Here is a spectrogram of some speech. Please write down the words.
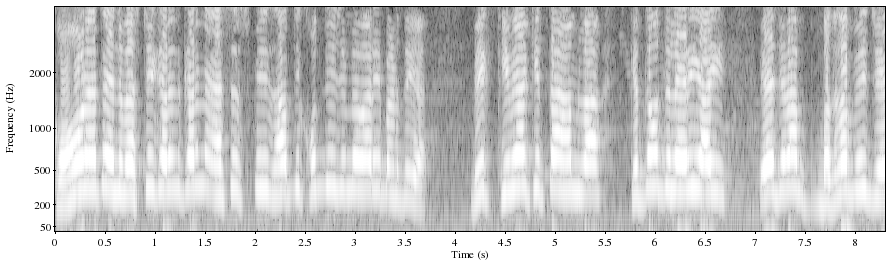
ਕੌਣ ਹੈ ਤੇ ਇਨਵੈਸਟੀਗੇਸ਼ਨ ਕਰਨ? ਐਸਐਸਪੀ ਸਾਹਿਬ ਦੀ ਖੁਦ ਦੀ ਜ਼ਿੰਮੇਵਾਰੀ ਬਣਦੀ ਹੈ। ਵੀ ਕਿਵੇਂ ਕੀਤਾ ਹਮਲਾ? ਕਿੱਦੋਂ ਦਲੇਰੀ ਆਈ? ਇਹ ਜਿਹੜਾ ਮਤਲਬ ਵੀ ਜੇ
